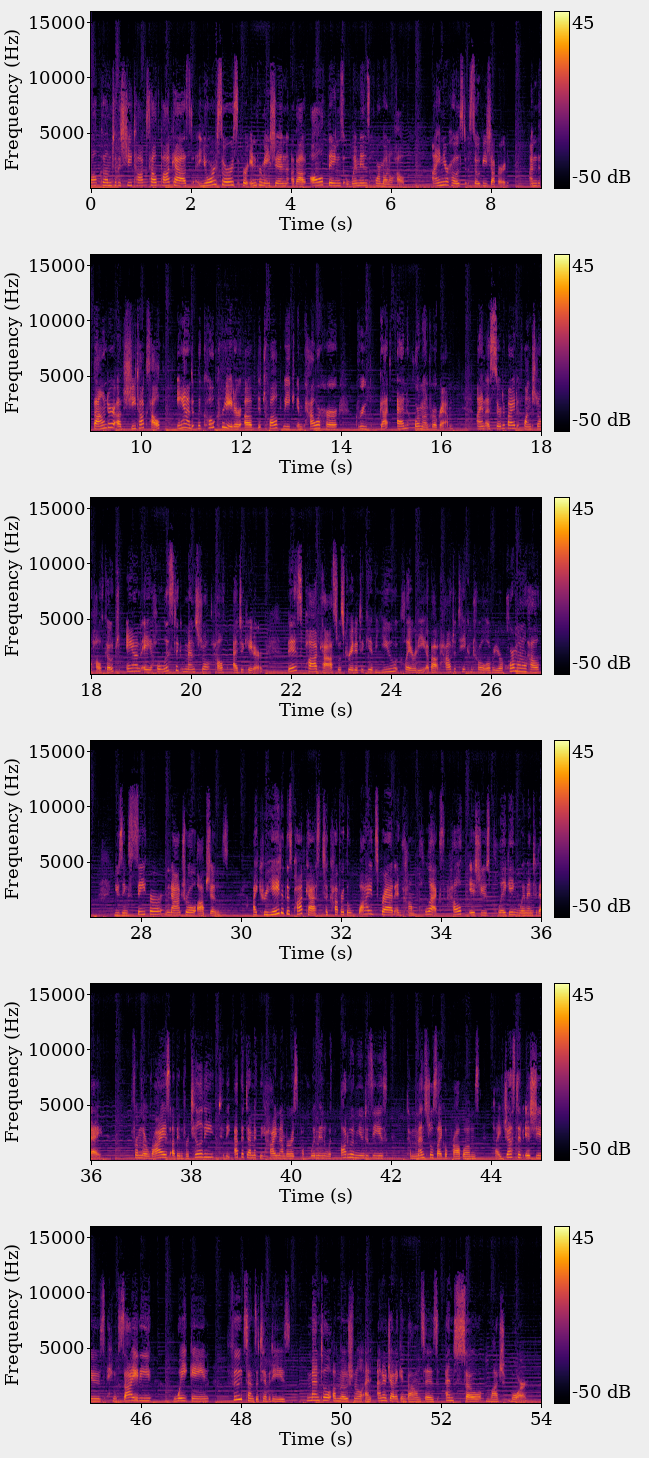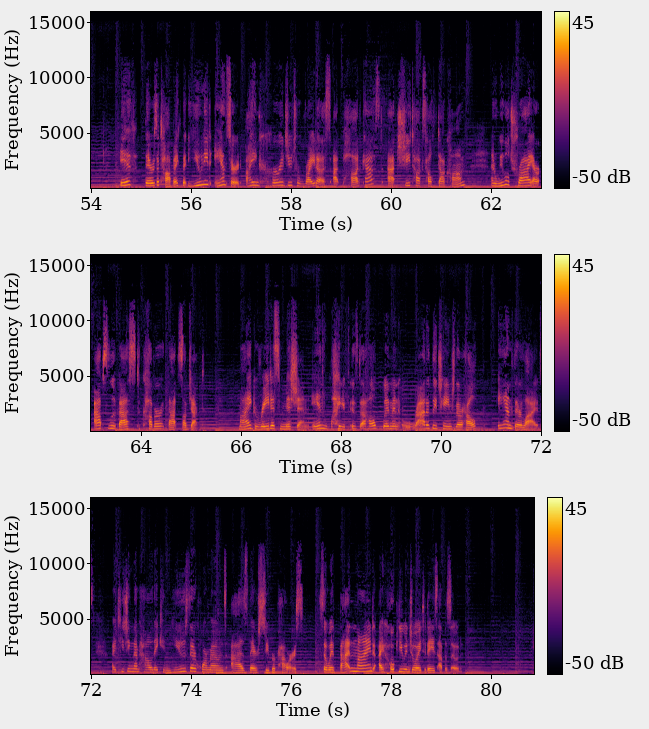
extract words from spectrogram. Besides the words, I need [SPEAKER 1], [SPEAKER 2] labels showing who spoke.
[SPEAKER 1] welcome to the She Talks Health podcast, your source for information about all things women's hormonal health. I am your host, Sophie Shepard. I'm the founder of She Talks Health and the co creator of the 12 week Empower Her group gut and hormone program. I'm a certified functional health coach and a holistic menstrual health educator. This podcast was created to give you clarity about how to take control over your hormonal health using safer, natural options. I created this podcast to cover the widespread and complex health issues plaguing women today. From the rise of infertility to the epidemically high numbers of women with autoimmune disease to menstrual cycle problems, digestive issues, anxiety, weight gain, food sensitivities, mental, emotional, and energetic imbalances, and so much more. If there's a topic that you need answered, I encourage you to write us at podcast at shetalkshealth.com and we will try our absolute best to cover that subject. My greatest mission in life is to help women radically change their health and their lives by teaching them how they can use their hormones as their superpowers. So, with that in mind, I hope you enjoy today's episode.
